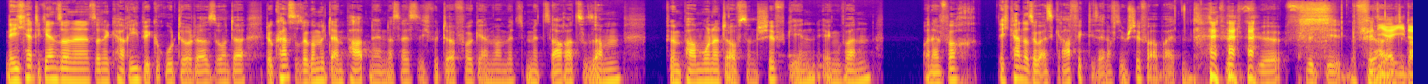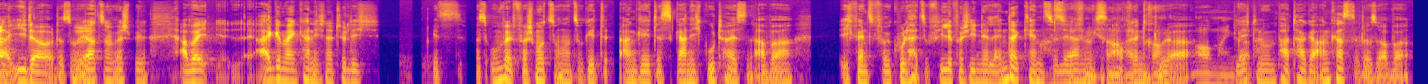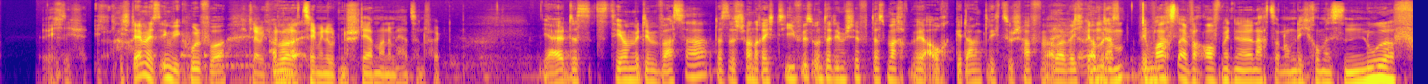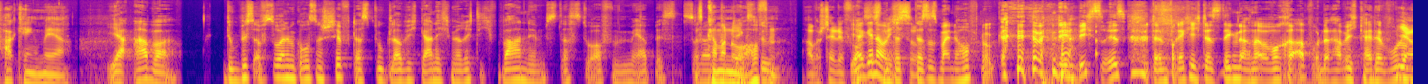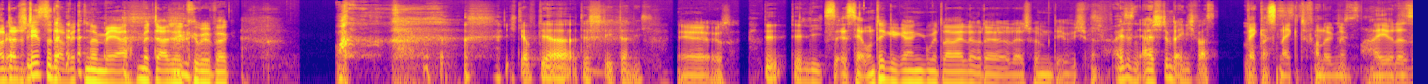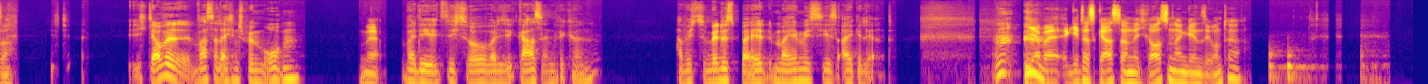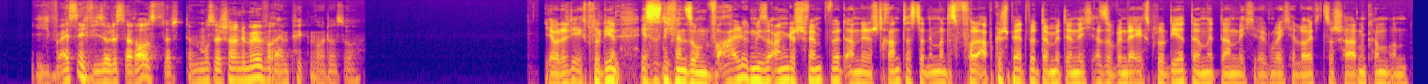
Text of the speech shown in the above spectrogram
Nee, ich hätte gern so eine, so eine Karibikroute oder so. Und da, du kannst da sogar mit deinem Partner hin. Das heißt, ich würde da voll gern mal mit, mit Sarah zusammen für ein paar Monate auf so ein Schiff gehen irgendwann. Und einfach, ich kann da sogar als Grafikdesigner auf dem Schiff arbeiten. Für, für, für die, Für die halt AIDA. AIDA oder so, Ja. ja, zum Beispiel. Aber äh, allgemein kann ich natürlich jetzt, was Umweltverschmutzung und so geht, angeht, das gar nicht gutheißen. Aber ich fände es voll cool, halt so viele verschiedene Länder Oh, das kennenzulernen. für mich so ein auch wenn du Albtraum. da Oh vielleicht Gott. nur ein paar Tage ankerst oder so, aber Ich, ich, ich, ich stelle mir das irgendwie cool vor. ich glaube, ich würde nach 10 Minuten sterben an einem Herzinfarkt. Ja, das, das Thema mit dem Wasser, dass es schon recht tief ist unter dem Schiff, das macht mir auch gedanklich zu schaffen. Aber ich glaube, du, das, du wachst einfach auf mitten in der Nacht und um dich rum ist nur fucking Meer. ja, aber du bist auf so einem großen Schiff, dass du, glaube ich, gar nicht mehr richtig wahrnimmst, dass du auf dem Meer bist. Das kann man nur denkst, hoffen. Du, Aber stell dir vor, ja, genau, das, so. das ist meine Hoffnung. Wenn dem nicht so ist, dann breche ich das Ding nach einer Woche ab und dann habe ich keine Wohnung ja, und mehr dann stehst du da mitten im Meer mit Daniel Kübelberg. Ich glaube, der, der steht da nicht. Äh, Der, der liegt. Ist ist der untergegangen mittlerweile oder, oder schwimmt der? Ich weiß es nicht. Ah, stimmt eigentlich was. Weggesnackt von irgendeinem Hai oder so. Ich glaube, Wasserleichen schwimmen oben, Ja. weil die sich so, weil die Gase entwickeln. Habe ich zumindest bei Miami CSI gelernt. ja, aber geht das Gas dann nicht raus und dann gehen sie unter? Ich weiß nicht, wie soll das da raus? Da, da muss ja schon eine Möwe reinpicken oder so. Ja, oder die explodieren. Ist es nicht, wenn so ein Wal irgendwie so angeschwemmt wird an den Strand, dass dann immer das voll abgesperrt wird, damit er nicht, also wenn der explodiert, damit dann nicht irgendwelche Leute zu Schaden kommen und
